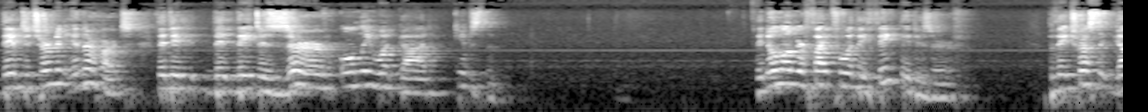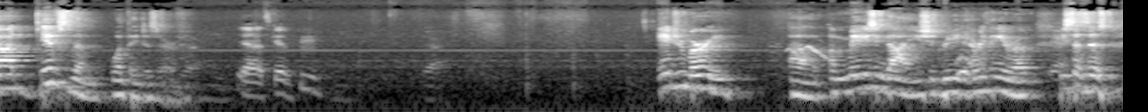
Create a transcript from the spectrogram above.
They have determined in their hearts that they, that they deserve only what God gives them. They no longer fight for what they think they deserve, but they trust that God gives them what they deserve. Yeah, that's good. Hmm. Andrew Murray, uh, amazing guy. You should read everything he wrote. He says this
